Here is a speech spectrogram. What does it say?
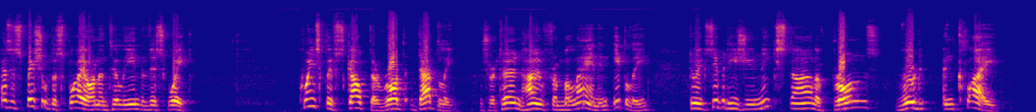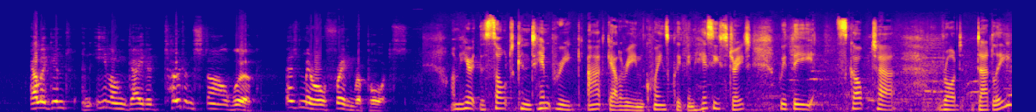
has a special display on until the end of this week. Queenscliff sculptor Rod Dudley has returned home from Milan in Italy to exhibit his unique style of bronze, wood and clay, elegant and elongated totem style work, as Meryl Friend reports. I'm here at the Salt Contemporary Art Gallery in Queenscliff in Hesse Street with the sculptor Rod Dudley,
